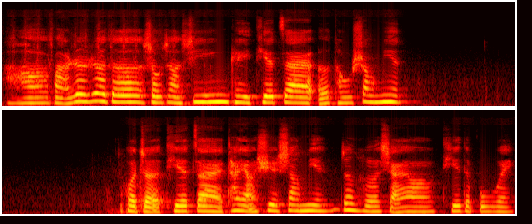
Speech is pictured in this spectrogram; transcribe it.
好，把热热的手掌心可以贴在额头上面。或者贴在太阳穴上面，任何想要贴的部位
